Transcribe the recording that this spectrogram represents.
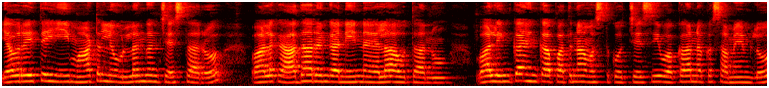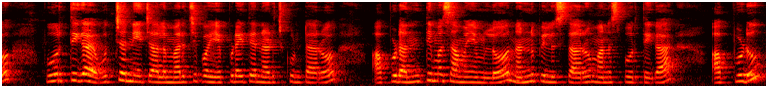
ఎవరైతే ఈ మాటల్ని ఉల్లంఘన చేస్తారో వాళ్ళకి ఆధారంగా నేను ఎలా అవుతాను? వాళ్ళు ఇంకా ఇంకా పతనావస్థకు వచ్చేసి ఒకనొక సమయంలో పూర్తిగా ఉచ్చ నీచాలు మర్చిపోయి ఎప్పుడైతే నడుచుకుంటారో అప్పుడు అంతిమ సమయంలో నన్ను పిలుస్తారు మనస్ఫూర్తిగా. అప్పుడు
